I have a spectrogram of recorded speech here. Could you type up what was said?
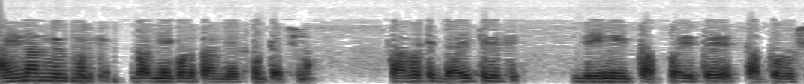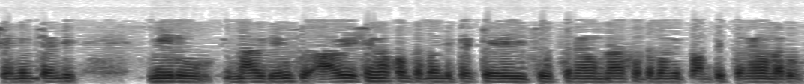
అయినా మిమ్మల్ని కూడా పని చేసుకుంటూ వచ్చినాం. కాబట్టి దయచేసి దీన్ని తప్పు అయితే తప్పులు క్షమించండి. మీరు నాకు తెలుసు ఆవేశంగా కొంతమంది పెట్టేవి చూస్తూనే ఉన్నా కొంతమంది పంపిస్తూనే ఉన్నారు.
